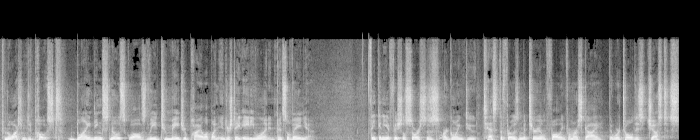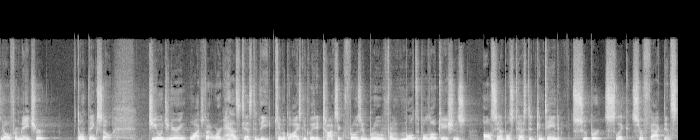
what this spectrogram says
From the Washington Post, blinding snow squalls lead to major pileup on Interstate 81 in Pennsylvania. Think any official sources are going to test the frozen material falling from our sky that we're told is just snow from nature? Don't think so. Geoengineeringwatch.org has tested the chemical ice nucleated toxic frozen brew from multiple locations all samples tested contained super slick surfactants.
